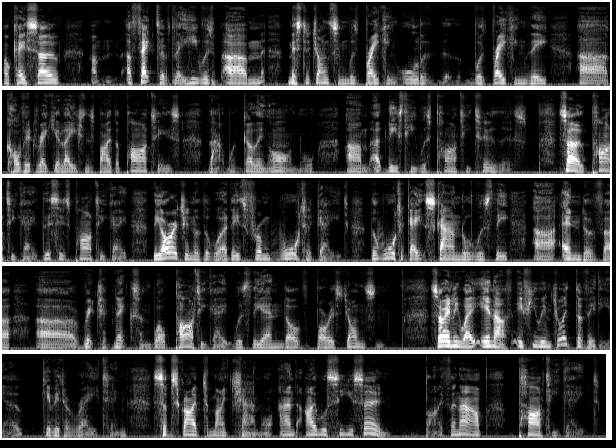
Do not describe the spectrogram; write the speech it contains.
Okay, so um, effectively, he was um, Mr. Johnson was breaking all of the, was breaking the uh, COVID regulations by the parties that were going on, or um, at least he was party to this. So, Partygate. This is Partygate. The origin of the word is from Watergate. The Watergate scandal was the uh, end of uh, uh Richard Nixon. Well, Partygate was the end of Boris Johnson. So anyway, enough. If you enjoyed the video, give it a rating, subscribe to my channel, and I will see you soon. Bye for now. Partygate.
